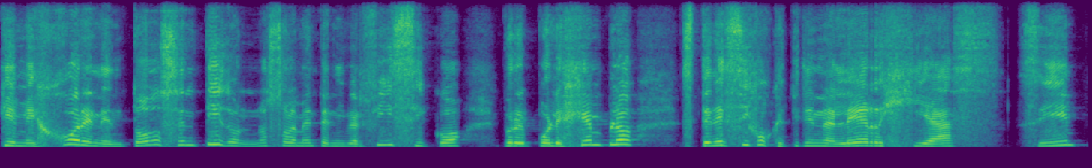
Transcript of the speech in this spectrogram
que mejoren en todo sentido, no solamente a nivel físico, pero por ejemplo, si tenés hijos que tienen alergias, ¿sí?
